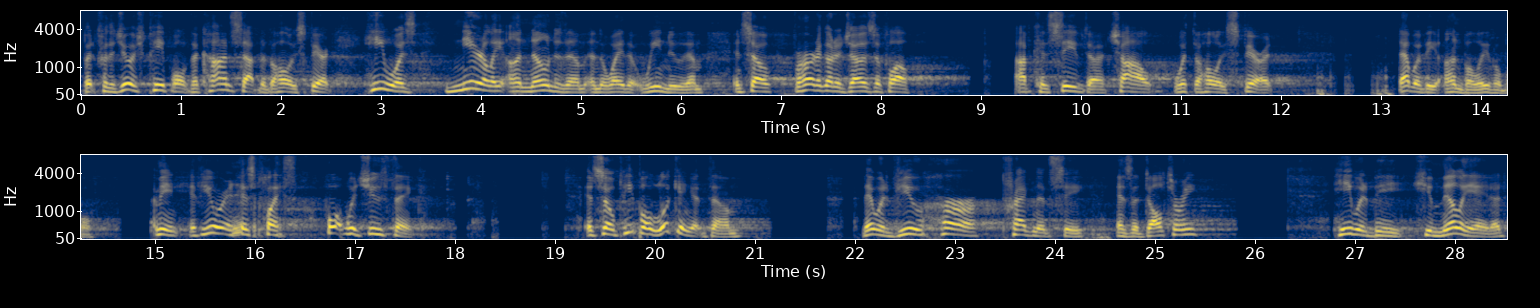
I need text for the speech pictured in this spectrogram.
But for the Jewish people, the concept of the Holy Spirit, he was nearly unknown to them in the way that we knew them. And so for her to go to Joseph, well, I've conceived a child with the Holy Spirit. That would be unbelievable. I mean, if you were in his place, what would you think? And so, people looking at them, they would view her pregnancy as adultery. He would be humiliated.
